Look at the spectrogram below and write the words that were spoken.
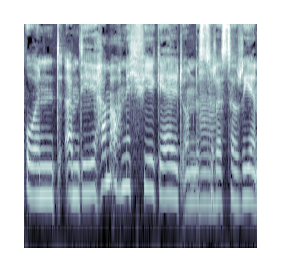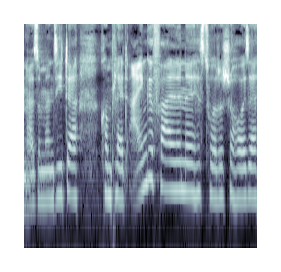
Und ähm, die haben auch nicht viel Geld, um das mhm. zu restaurieren. Also man sieht da komplett eingefallene historische Häuser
